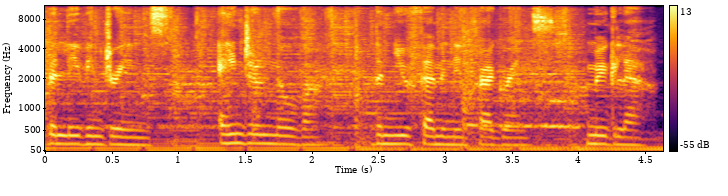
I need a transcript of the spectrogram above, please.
Believe in dreams. Angel Nova, the new feminine fragrance. Mugler.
